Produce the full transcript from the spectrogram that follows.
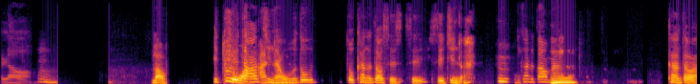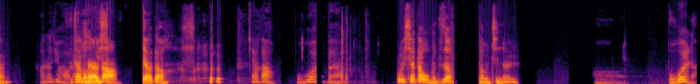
了。嗯，老一，对，大家进来，我们都都看得到谁谁谁进来，你看得到吗？嗯，看得到啊。啊，那就好了。他们会不会吓到。吓到？吓到？不会啊。会吓到我们知道他们进来了。哦，不会的。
